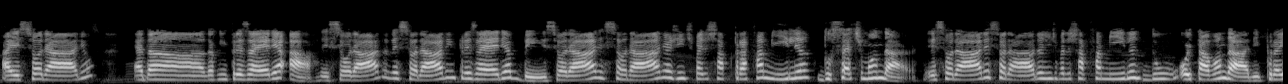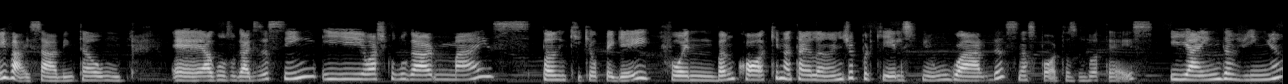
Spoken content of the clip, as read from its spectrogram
a esse horário, é da, da empresa aérea A. Esse horário, desse horário, empresa aérea B. Esse horário, esse horário, a gente vai deixar pra família do sétimo andar. Esse horário, esse horário, a gente vai deixar pra família do oitavo andar. E por aí vai, sabe? Então, é, alguns lugares assim, e eu acho que o lugar mais punk que eu peguei foi em Bangkok, na Tailândia, porque eles tinham guardas nas portas dos hotéis, e ainda vinha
